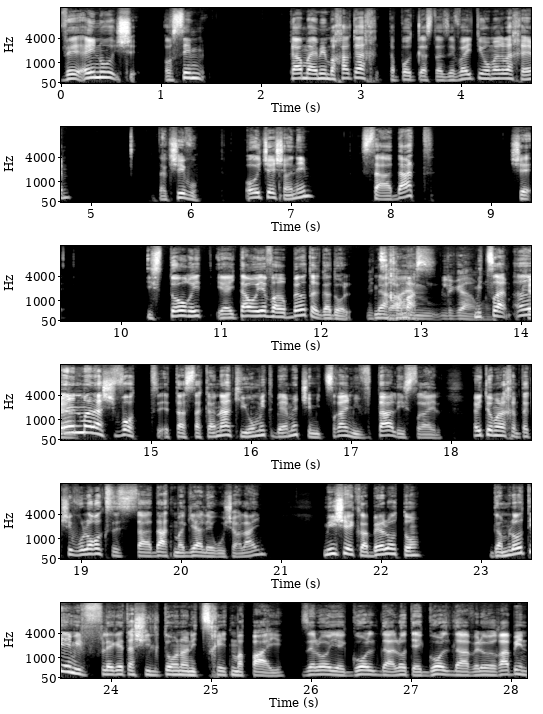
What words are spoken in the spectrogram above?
והיינו ש... עושים כמה ימים אחר כך את הפודקאסט הזה, והייתי אומר לכם, תקשיבו, עוד שש שנים, סאדאת, שהיסטורית היא הייתה אויב הרבה יותר גדול מהחמאס. מצרים לגמרי. מצרים, כן. אין מה להשוות את הסכנה הקיומית באמת שמצרים היוותה לישראל. הייתי אומר לכם, תקשיבו, לא רק שסאדאת מגיע לירושלים, מי שיקבל אותו, גם לא תהיה מפלגת השלטון הנצחית מפא"י. זה לא יהיה גולדה, לא תהיה גולדה ולא יהיה רבין.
